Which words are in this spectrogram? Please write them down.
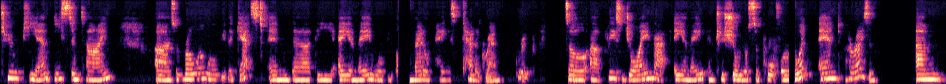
2 p.m. Eastern Time. so, Rowan will be the guest, and the AMA will be on MetalPay's Telegram group. So please join that AMA and to show your support for Rowan and Horizen. Um,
